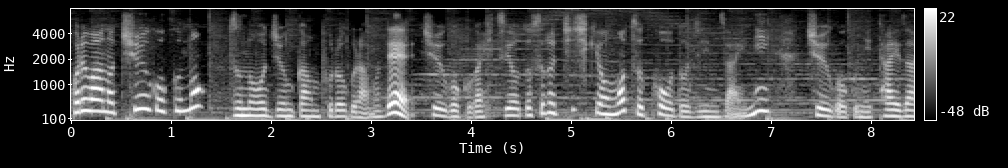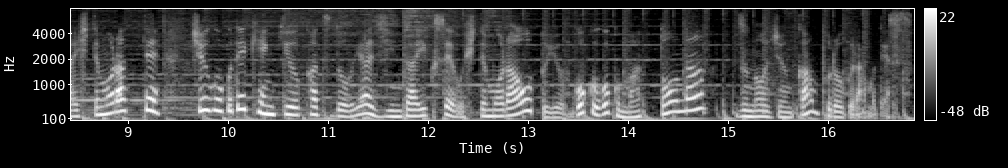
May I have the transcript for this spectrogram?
これはあの中国の頭脳循環プログラムで中国が必要とする知識を持つ高度人材に中国に滞在してもらって中国で研究活動や人材育成をしてもらおうというごくごくまっとうな頭脳循環プログラムです。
